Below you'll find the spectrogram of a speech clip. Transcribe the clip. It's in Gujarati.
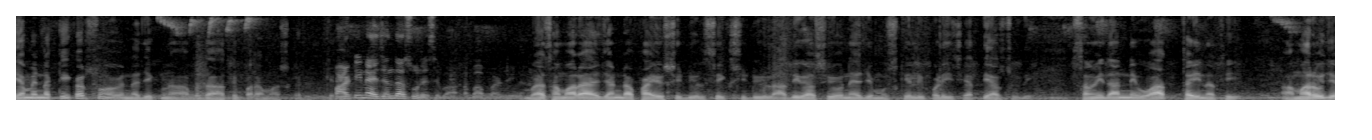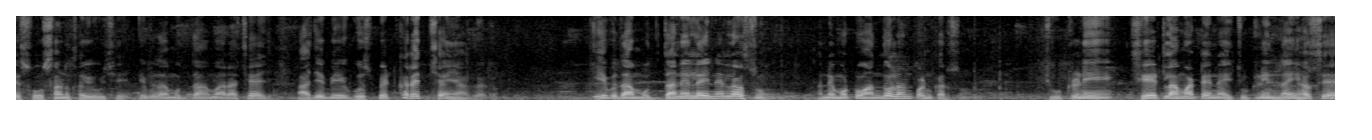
એ અમે નક્કી કરશું હવે નજીકના બધા હાથે પરામર્શ કરી પાર્ટીના એજન્ડા શું રહેશે બસ અમારા agenda five schedule six schedule આદિવાસીઓને જે મુશ્કેલી પડી છે અત્યાર સુધી સંવિધાનની વાત થઈ નથી અમારું જે શોષણ થયું છે એ બધા મુદ્દા અમારા છે જ. આજે બી ઘૂસપેટ કરે જ છે અહીંયા આગળ. એ બધા મુદ્દાને લઈને લડશું અને મોટું આંદોલન પણ કરશું. ચૂંટણી છે એટલા માટે નહીં ચૂંટણી નહીં હશે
